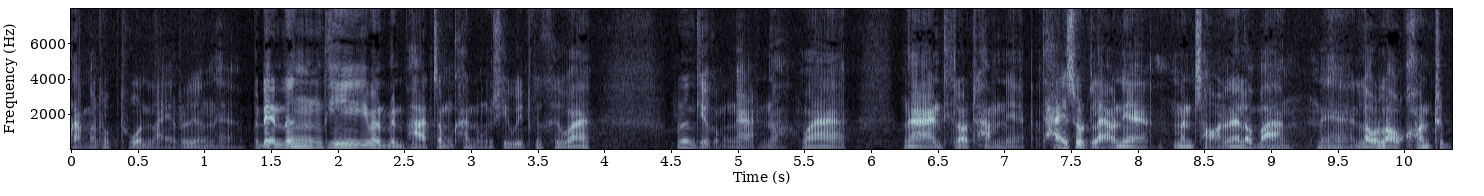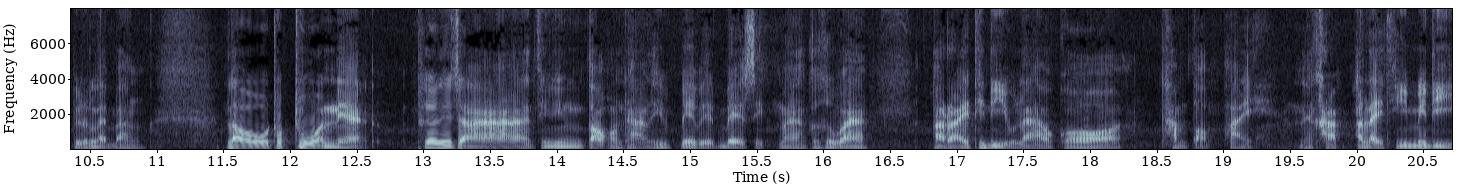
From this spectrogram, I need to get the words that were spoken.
กลับมาทบทวนหลายเรื่องนะฮะประเด็นเรื่องที่มันเป็นพาร์ทสำคัญของชีวิตก็คือว่าเรื่องเกี่ยวกับงานเนาะว่างานที่เราทำเนี่ยท้ายสุดแล้วเนี่ยมันสอนอะไรเราบ้างนะฮะแล้วเรา contribute อะไรบ้าง เราทบทวนเนี่ยเพื่อที่จะจริงๆตอบคำถามที่เบสิกมากก็คือว่าอะไรที่ดีอยู่แล้วก็ทำต่อไปนะครับ อะไรที่ไม่ดี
